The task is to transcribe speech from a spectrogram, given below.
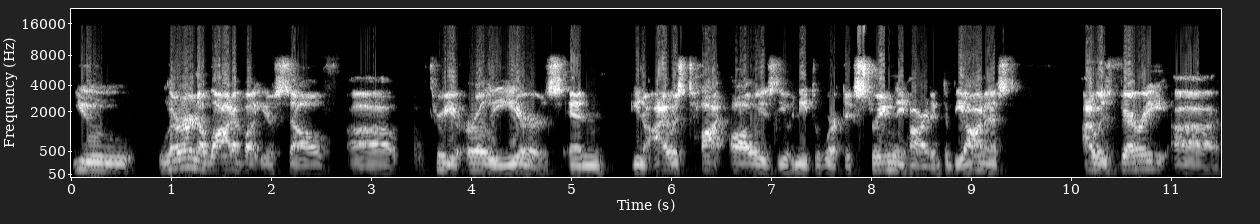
you learn a lot about yourself uh, through your early years and you know I was taught always you need to work extremely hard and to be honest I was very uh,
